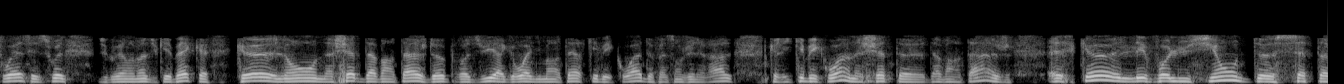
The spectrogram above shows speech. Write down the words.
souhait, c'est le souhait du gouvernement du Québec que l'on achète davantage de produits agroalimentaires québécois de façon générale, que les Québécois en achètent euh, davantage. Est-ce que l'évolution de cette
